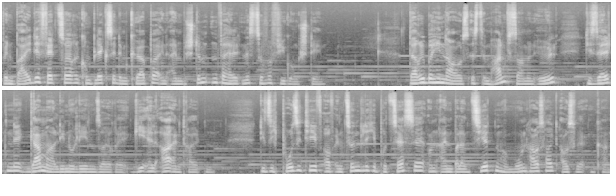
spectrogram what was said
wenn beide Fettsäurekomplexe dem Körper in einem bestimmten Verhältnis zur Verfügung stehen. Darüber hinaus ist im Hanfsamenöl die seltene Gamma-Linolensäure (GLA) enthalten die sich positiv auf entzündliche Prozesse und einen balancierten Hormonhaushalt auswirken kann.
